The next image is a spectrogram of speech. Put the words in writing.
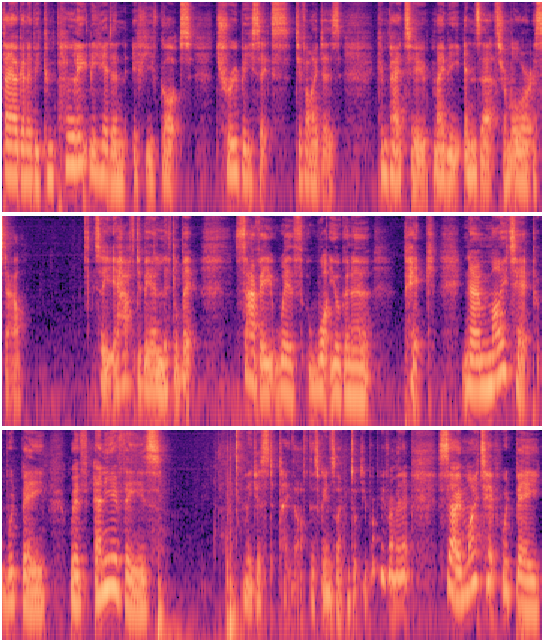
they are going to be completely hidden if you've got true B6 dividers compared to maybe inserts from Aura Estelle. So you have to be a little bit savvy with what you're going to pick. Now, my tip would be with any of these. Let me just take that off the screen so I can talk to you properly for a minute. So, my tip would be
